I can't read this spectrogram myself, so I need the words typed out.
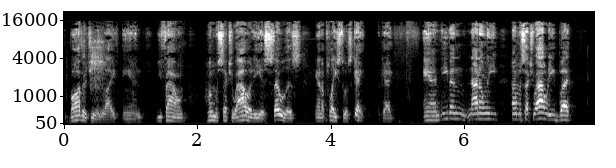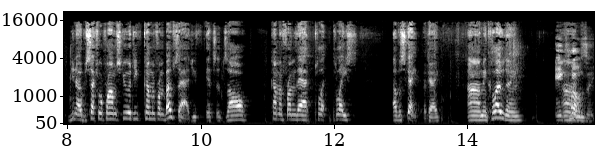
bothered you in life, and you found homosexuality as solace and a place to escape. Okay. And even not only homosexuality, but you know, sexual promiscuity coming from both sides. You, it's it's all coming from that pl- place of escape. Okay. Um, in clothing, In Um, closing,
